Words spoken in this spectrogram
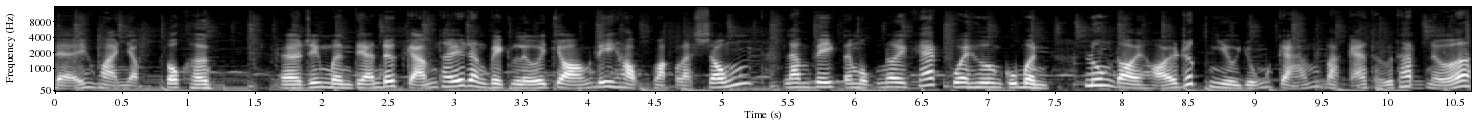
để hòa nhập tốt hơn. À, riêng mình thì anh Đức cảm thấy rằng việc lựa chọn đi học hoặc là sống, làm việc tại một nơi khác quê hương của mình luôn đòi hỏi rất nhiều dũng cảm và cả thử thách nữa.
